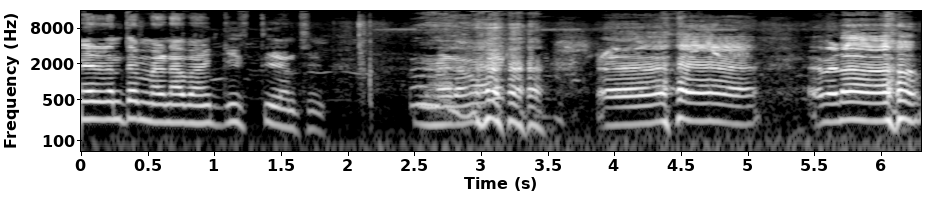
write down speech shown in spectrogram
নেরন্তে ম্যাডাম কিস্তি আনছি। ম্যাডাম ম্যাডাম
